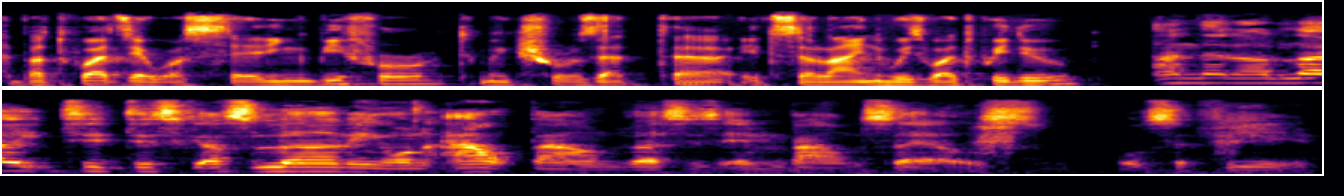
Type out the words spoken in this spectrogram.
about what they were selling before to make sure that uh, it's aligned with what we do. And then I'd like to discuss learning on outbound versus inbound sales. What's it for you?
